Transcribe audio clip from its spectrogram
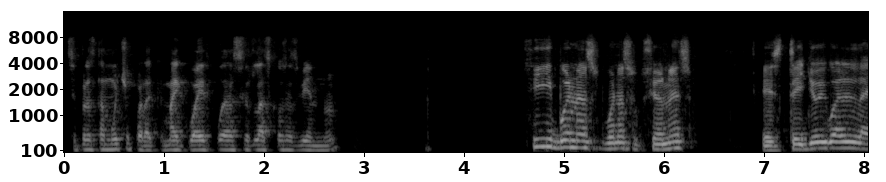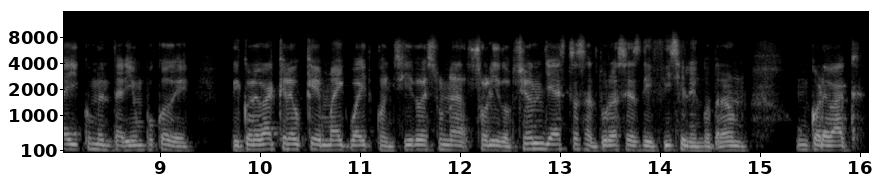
se presta mucho para que Mike White pueda hacer las cosas bien, ¿no? Sí, buenas, buenas opciones. Este, yo igual ahí comentaría un poco de, coreback. Creo que Mike White coincido, es una sólida opción. Ya a estas alturas es difícil encontrar un, coreback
